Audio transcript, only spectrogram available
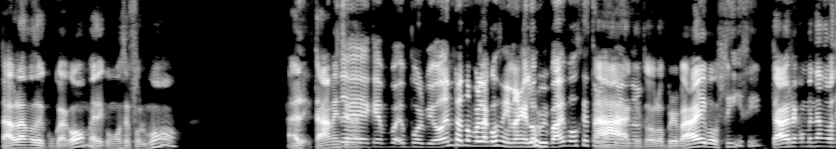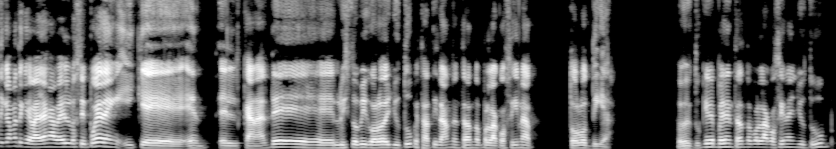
Estaba hablando de Cuca Gómez, de cómo se formó. Ah, Estaba mencionando. De que vo- volvió entrando por la cocina, que los revivals que están Ah, haciendo. que todos los revivals, sí, sí. Estaba recomendando básicamente que vayan a verlo si pueden y que en el canal de Luis Dobigoro de YouTube está tirando entrando por la cocina todos los días. Entonces, si tú quieres ver entrando por la cocina en YouTube,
